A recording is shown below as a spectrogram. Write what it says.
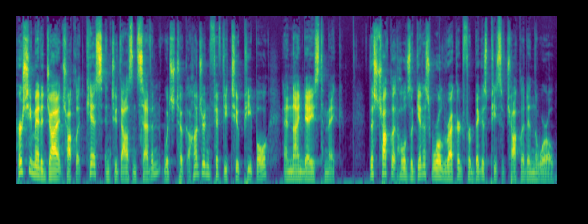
Hershey made a giant chocolate kiss in 2007, which took 152 people and nine days to make. This chocolate holds the Guinness World Record for biggest piece of chocolate in the world.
